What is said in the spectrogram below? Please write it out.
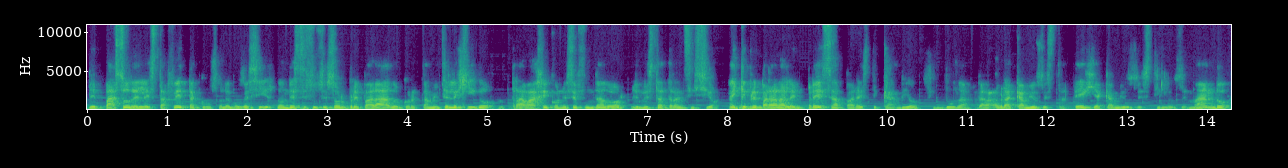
de, paso de la estafeta, como solemos decir, donde este sucesor preparado, correctamente elegido, trabaje con ese fundador en esta transición. Hay que preparar a la empresa para este cambio, sin duda. Habrá cambios de estrategia, cambios de estilos de mando,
